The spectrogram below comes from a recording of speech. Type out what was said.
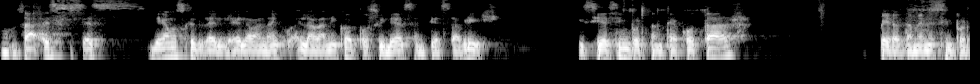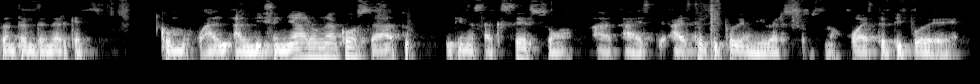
O sea, es, es digamos que el, el, abanico, el, abanico, de posibilidades empieza a abrir. Y sí es importante acotar, pero también es importante entender que como al, al diseñar una cosa, tú tienes acceso a, a, este, a, este, tipo de universos, ¿no? O a este tipo de,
